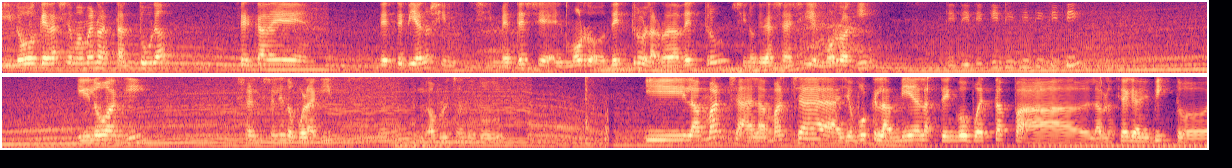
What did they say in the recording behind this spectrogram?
Y luego quedarse más o menos a esta altura, cerca de, de este piano sin, sin meterse el morro dentro, la rueda dentro, sino quedarse así, el morro aquí. Ti, y luego aquí, saliendo por aquí, mm, aprovechando todo. Y las marchas, las marchas, yo porque las mías las tengo puestas para la velocidad que habéis visto.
